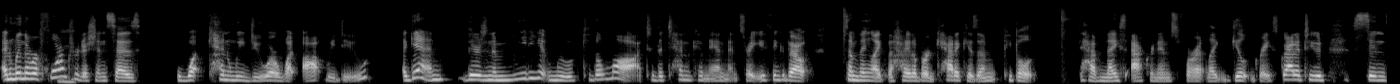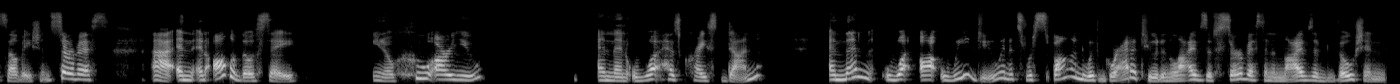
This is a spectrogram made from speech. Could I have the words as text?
and when the reformed mm-hmm. tradition says what can we do or what ought we do again there's an immediate move to the law to the 10 commandments right you think about something like the heidelberg catechism people have nice acronyms for it like guilt grace gratitude sin salvation service uh, and and all of those say you know who are you and then what has Christ done? And then what ought we do? And it's respond with gratitude in lives of service and in lives of devotion.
